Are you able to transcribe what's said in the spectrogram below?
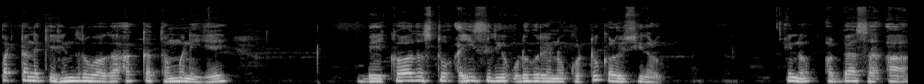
ಪಟ್ಟಣಕ್ಕೆ ಹಿಂದಿರುವಾಗ ಅಕ್ಕ ತಮ್ಮನಿಗೆ ಬೇಕಾದಷ್ಟು ಐಸಿರಿಯ ಉಡುಗೊರೆಯನ್ನು ಕೊಟ್ಟು ಕಳುಹಿಸಿದಳು. ಇನ್ನು ಅಭ್ಯಾಸ ಆ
